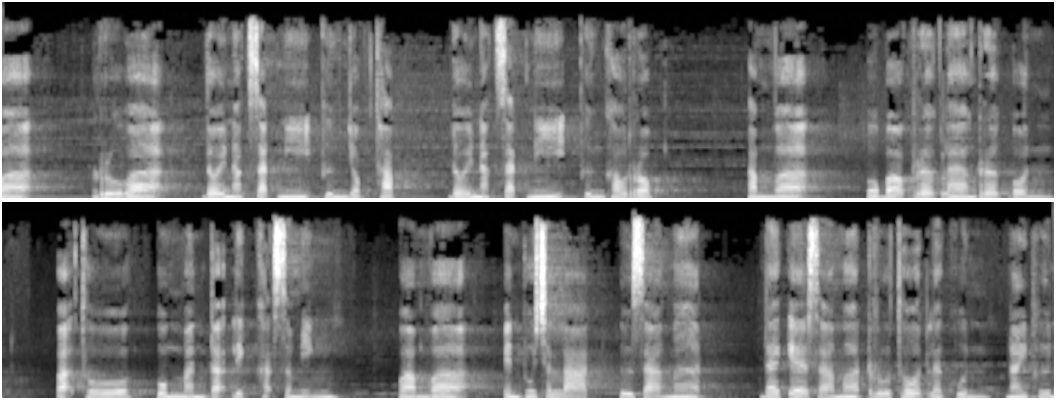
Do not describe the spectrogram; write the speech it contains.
ว่า รู้ว่า โดยนักสัตว์นี้พึงยกทัพ โดยนักสัตว์นี้พึงเข้ารบคำว่า ผู้บอกเลิกล่างเลิกบน ปะโถหุมมันตะลิกขสมิง ความว่าเป็นผู้ฉลาดคือสามารถ ได้แก่สามารถรู้โทษและคุณในพื้น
